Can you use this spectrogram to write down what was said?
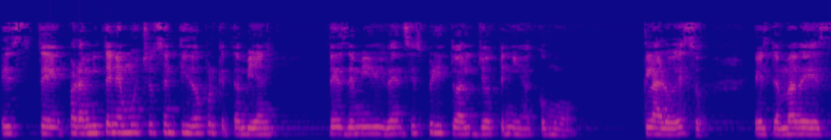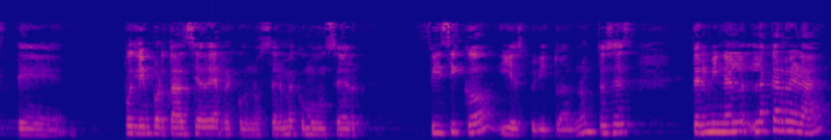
este, para mí tenía mucho sentido porque también desde mi vivencia espiritual yo tenía como claro eso, el tema de este, pues la importancia de reconocerme como un ser físico y espiritual, ¿no? Entonces, terminé la carrera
